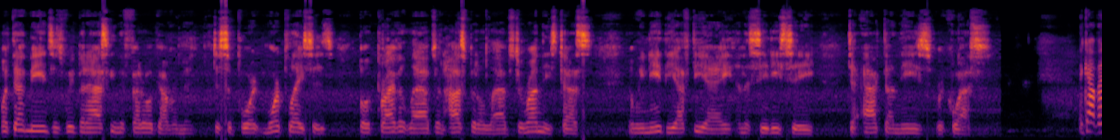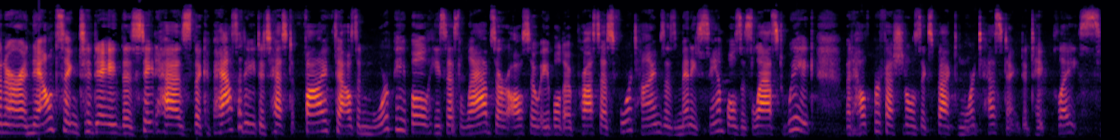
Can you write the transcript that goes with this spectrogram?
What that means is we've been asking the federal government to support more places, both private labs and hospital labs, to run these tests, and we need the FDA and the CDC to act on these requests. The governor announcing today the state has the capacity to test 5,000 more people. He says labs are also able to process four times as many samples as last week, but health professionals expect more testing to take place.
